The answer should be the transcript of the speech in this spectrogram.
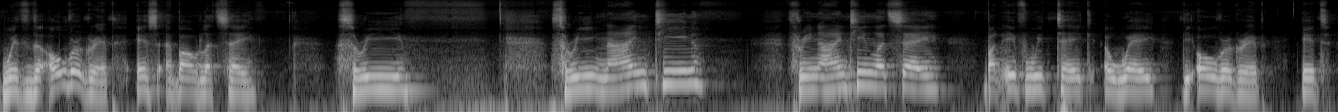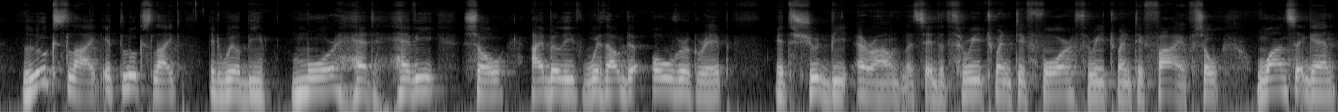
with the overgrip is about let's say 3 319 319 let's say. But if we take away the overgrip it looks like it looks like it will be more head heavy. So I believe without the overgrip it should be around let's say the 324 325 so once again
